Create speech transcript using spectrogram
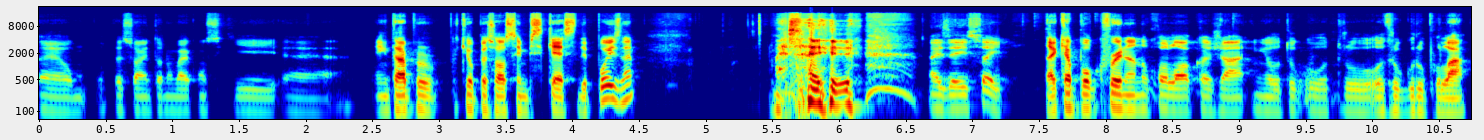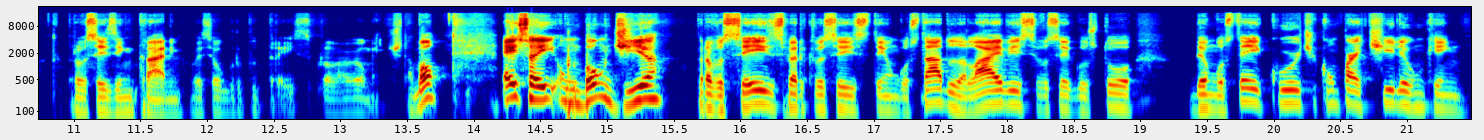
é, o pessoal então não vai conseguir é, entrar porque o pessoal sempre esquece depois, né? Mas, aí, mas é isso aí. Daqui a pouco o Fernando coloca já em outro, outro, outro grupo lá para vocês entrarem. Vai ser o grupo 3, provavelmente, tá bom? É isso aí. Um bom dia para vocês. Espero que vocês tenham gostado da live. Se você gostou, dê um gostei, curte, compartilha com quem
